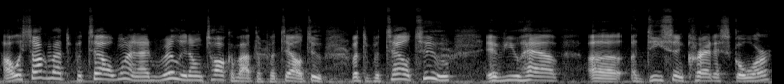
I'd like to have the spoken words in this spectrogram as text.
I always talk about the Petal 1. I really don't talk about the Petal 2. But the Petal 2, if you have a, a decent credit score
